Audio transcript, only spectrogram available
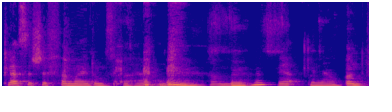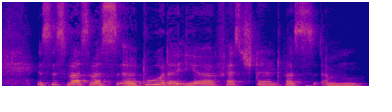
klassische Vermeidungsverhalten. ähm, mhm, ja, genau. Und ist es was, was äh, du oder ihr feststellt, was ähm,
